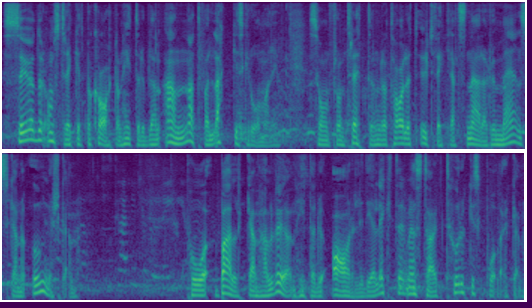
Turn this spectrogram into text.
Söder om strecket på kartan hittar du bland annat valakisk romani som från 1300-talet utvecklats nära rumänskan och ungerskan. På Balkanhalvön hittar du arli-dialekter med en stark turkisk påverkan.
